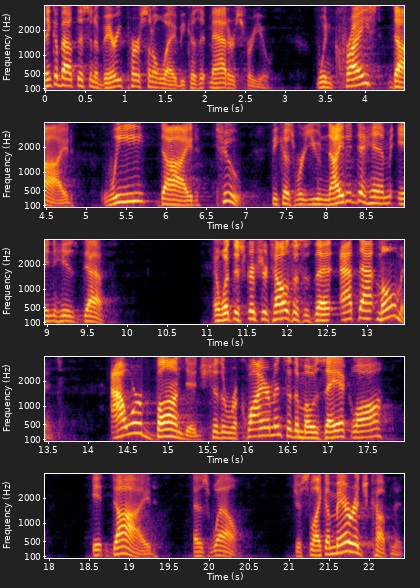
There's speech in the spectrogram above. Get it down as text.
Think about this in a very personal way because it matters for you. When Christ died, we died too because we're united to Him in His death. And what the scripture tells us is that at that moment, our bondage to the requirements of the Mosaic law, it died as well. Just like a marriage covenant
